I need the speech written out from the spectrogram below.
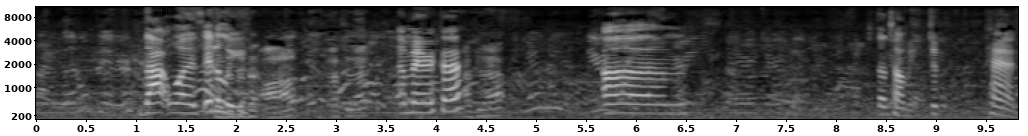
a little bitter. That was Italy, Is that after that? America. After that? Um, don't tell me. Japan.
